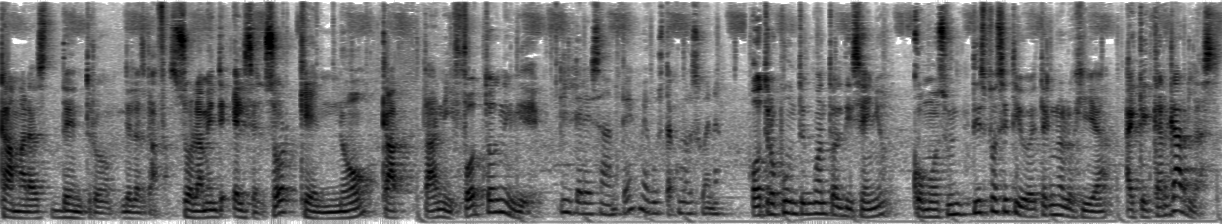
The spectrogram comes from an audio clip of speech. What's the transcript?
cámaras dentro de las gafas, solamente el sensor que no capta ni fotos ni video. Interesante, me gusta cómo suena. Otro punto en cuanto al diseño, como es un dispositivo de tecnología, hay que cargarlas.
